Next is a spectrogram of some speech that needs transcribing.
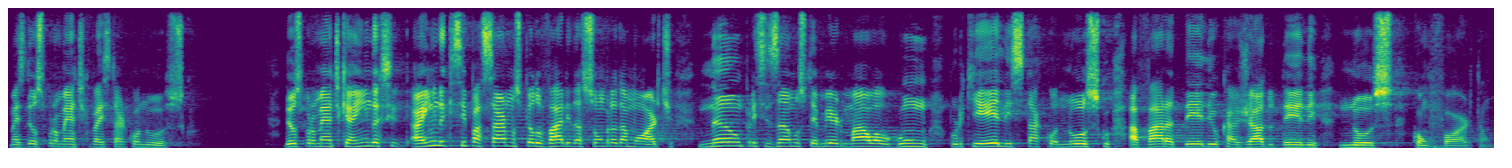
mas Deus promete que vai estar conosco. Deus promete que ainda, que, ainda que se passarmos pelo vale da sombra da morte, não precisamos temer mal algum, porque Ele está conosco, a vara dele e o cajado dele nos confortam.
